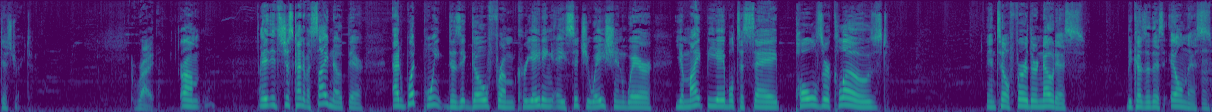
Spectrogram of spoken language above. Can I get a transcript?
district. Right. Um, it, it's just kind of a side note there. At what point does it go from creating a situation where you might be able to say polls are closed until further notice because of this illness?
